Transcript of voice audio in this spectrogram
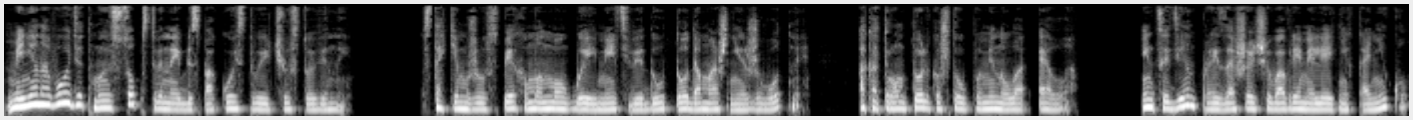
меня наводит мое собственное беспокойство и чувство вины. С таким же успехом он мог бы иметь в виду то домашнее животное, о котором только что упомянула Элла. Инцидент, произошедший во время летних каникул,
